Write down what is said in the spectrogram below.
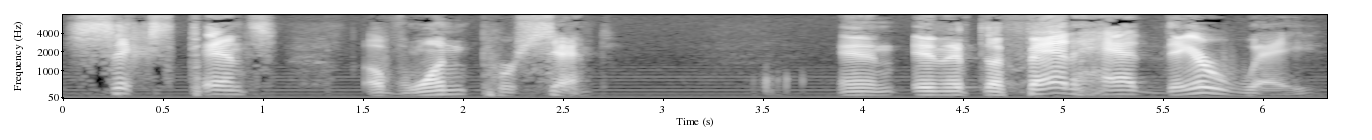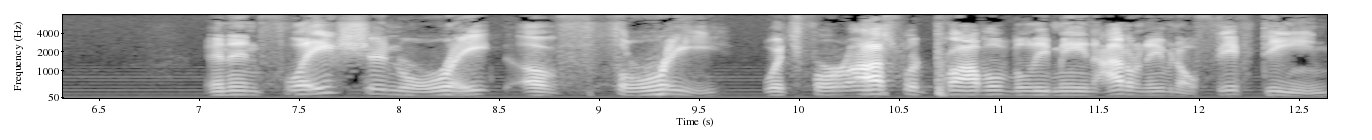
six tenths of 1%. And, and if the Fed had their way, an inflation rate of three, which for us would probably mean, I don't even know, 15.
